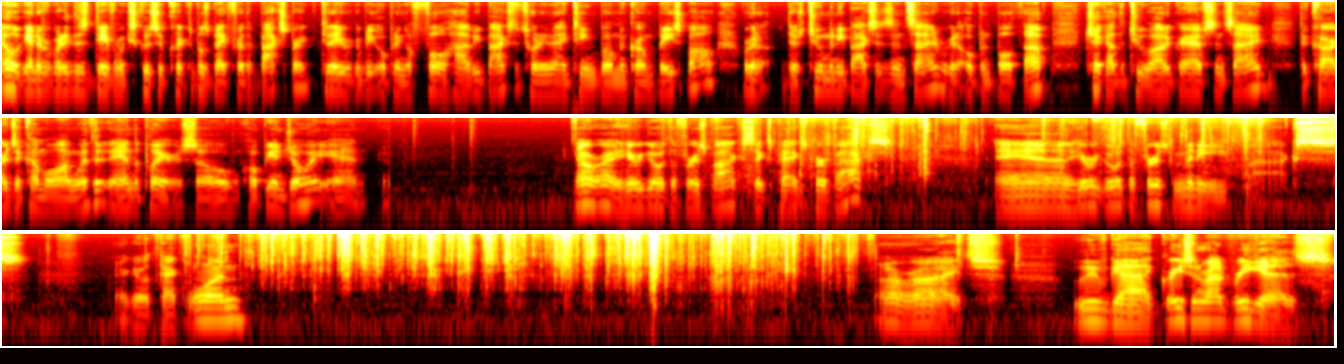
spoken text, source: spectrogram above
Hello again, everybody. This is Dave from Xclusive Collectibles back for the box break. Today we're going to be opening a full hobby box of 2019 Bowman Chrome Baseball. We're gonna there's two mini boxes inside. We're going to open both up, check out the two autographs inside, the cards that come along with it, and the players. So hope you enjoy. And all right, here we go with the first box. Six packs per box. And here we go with the first mini box. There we go with pack one. All right. We've got Grayson Rodriguez,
